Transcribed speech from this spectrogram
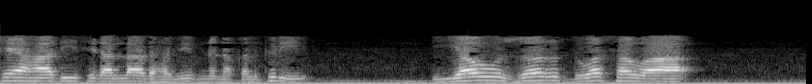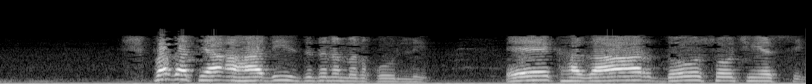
شی حدیث د الله د حبيب نه نقل کړي یو زر دو سوا شپږت یا احادیث ددن منقول لی 1286 Thank you.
